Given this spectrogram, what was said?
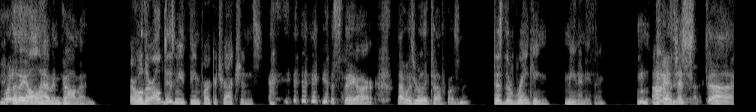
What do they all have in common? Well, they're all Disney theme park attractions. yes, they are. That was really tough, wasn't it? Does the ranking mean anything? Oh, it's just uh,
